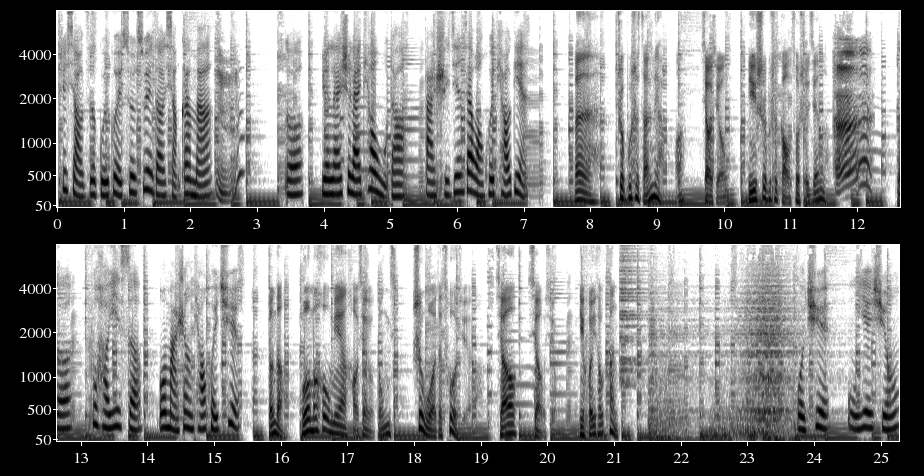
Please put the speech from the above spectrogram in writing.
这小子鬼鬼祟祟的想干嘛？呃，原来是来跳舞的。把时间再往回调点。嗯，这不是咱俩吗？小熊，你是不是搞错时间了？呃，不好意思，我马上调回去。等等，我们后面好像有东西，是我的错觉吗？小小熊，你回头看看。我去，午夜熊，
